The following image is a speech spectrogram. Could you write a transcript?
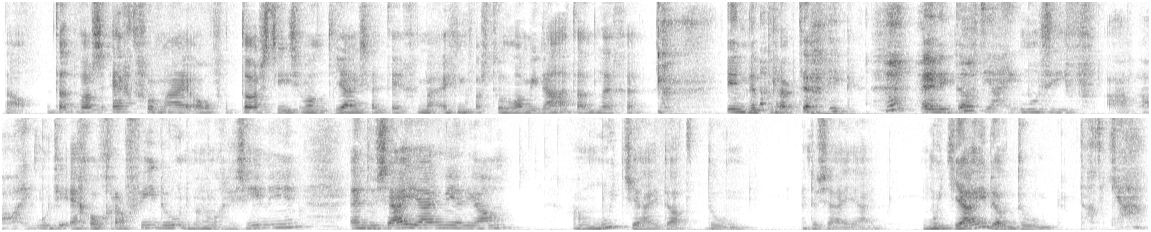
Nou, dat was echt voor mij al fantastisch, want jij zei tegen mij, ik was toen laminaat aan het leggen in de praktijk. En ik dacht, ja, ik moet die, oh, ik moet die echografie doen, ik heb er helemaal geen zin in. En toen zei jij, Mirjam, maar moet jij dat doen? En toen zei jij, moet jij dat doen? Ik dacht, ja,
